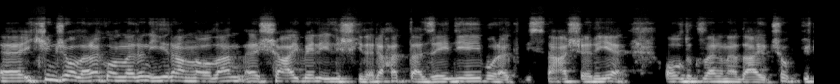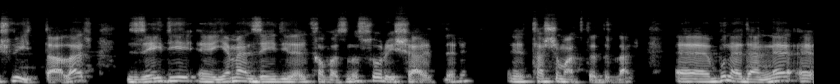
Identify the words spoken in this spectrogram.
E, ikinci olarak onların İran'la olan e, şaibeli ilişkileri hatta Zeydiye'yi bırakıp İsna Aşeriye olduklarına dair çok güçlü iddialar Zeydi, e, Yemen Zeydileri kafasında soru işaretleri e, taşımaktadırlar. E, bu nedenle e,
